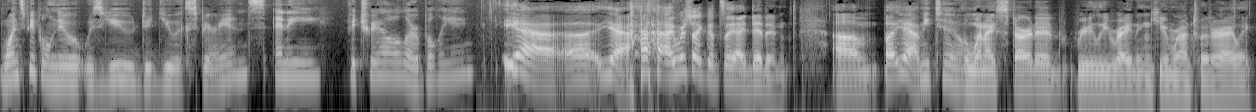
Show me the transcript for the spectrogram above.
Once people knew it was you, did you experience any vitriol or bullying? Yeah, uh, yeah. I wish I could say I didn't. Um, but yeah, me too. When I started really writing humor on Twitter, I like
